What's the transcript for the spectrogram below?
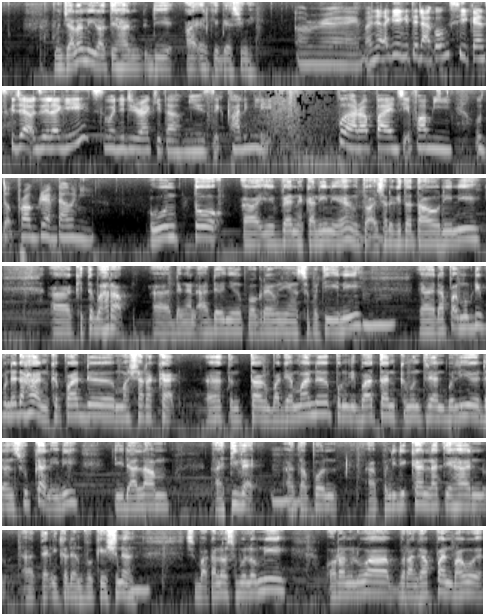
menjalani latihan di ILKBS ini. Alright, banyak lagi yang kita nak kongsikan sekejap je lagi. Semuanya di Rakita Music paling lead. Apa harapan Cik Fami untuk program tahun ni? Untuk uh, event kali ini, eh, hmm. untuk acara kita tahun ini, uh, kita berharap uh, dengan adanya program yang seperti ini hmm. uh, dapat memberi pendedahan kepada masyarakat uh, tentang bagaimana penglibatan Kementerian Belia dan Sukan ini di dalam uh, TVET hmm. ataupun uh, pendidikan latihan uh, technical dan vocational. Hmm. Sebab kalau sebelum ni orang luar beranggapan bahawa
